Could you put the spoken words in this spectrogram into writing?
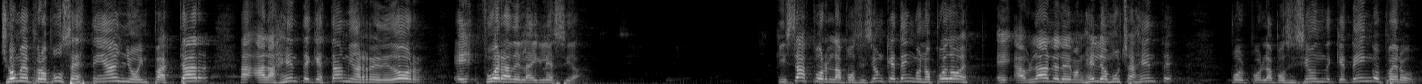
Yo me propuse este año impactar a, la gente que está a mi alrededor eh, fuera de la iglesia. Quizás por la posición que tengo no puedo eh, hablar del evangelio a mucha gente, por, por la posición que tengo, pero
